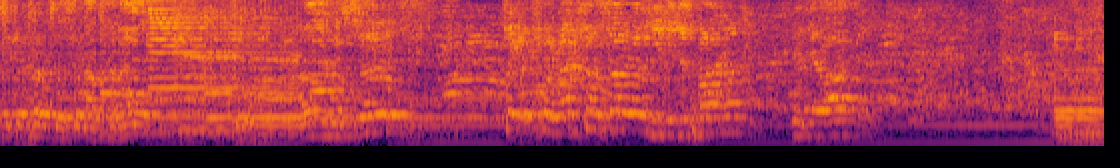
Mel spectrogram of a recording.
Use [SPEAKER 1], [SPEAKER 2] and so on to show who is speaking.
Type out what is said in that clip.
[SPEAKER 1] which you can purchase with us tonight. Along with shirts, tickets for Rexall shows, you should just buy them because they're awesome.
